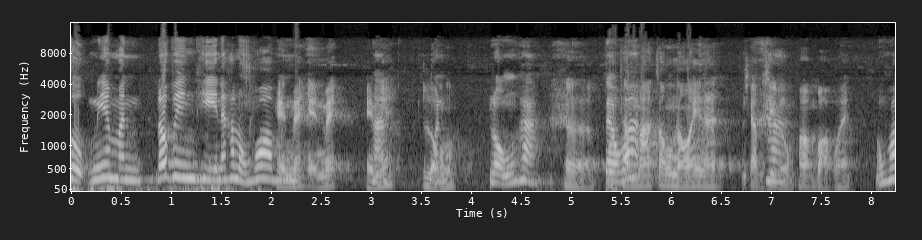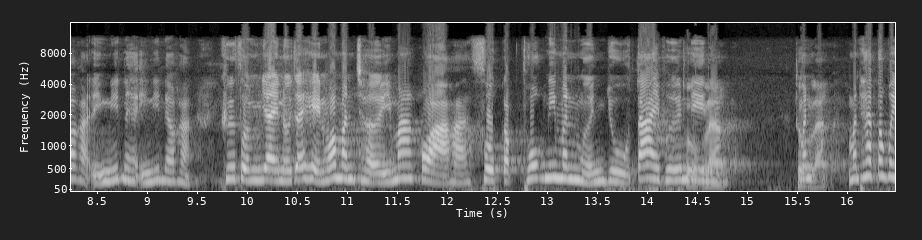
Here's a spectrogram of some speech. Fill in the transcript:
สุขเนี่ยมันแล้วบางทีนะคะหลวงพ่อเห็นไหมเห็นไหมเห็นไหมฮะหลงมันหลงค่ะ เออแต่พูดธรว่ารมะต้องน้อยนะจำที่ค่ะหลวงพ่อบอกไว้หลวงพ่อค่ะอีกนิดนึงอีกนิดเดียวค่ะ คือส่วนใหญ่หนูจะเห็นว่ามันเฉยมากกว่าค่ะ สุขกับทุกข์นี่มันเหมือนอยู่ใต้พื้นถูดิกนแล้ว ถูมันกแล้วมันแทบต้องไป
